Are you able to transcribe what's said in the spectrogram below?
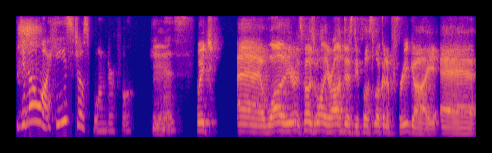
You know what? He's just wonderful. He Hmm. is. which uh while you're I suppose while you're on Disney Plus looking up Free Guy, uh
